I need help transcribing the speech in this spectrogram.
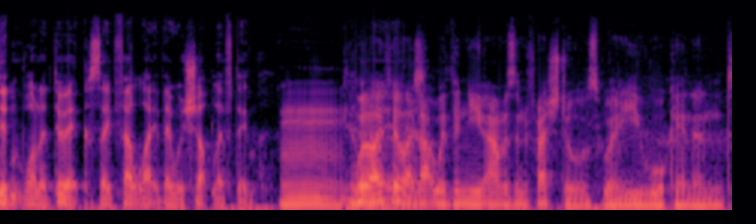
didn't want to do it because they felt like they were shoplifting. Well, I feel like that with the new Amazon Fresh stores when you walk in and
